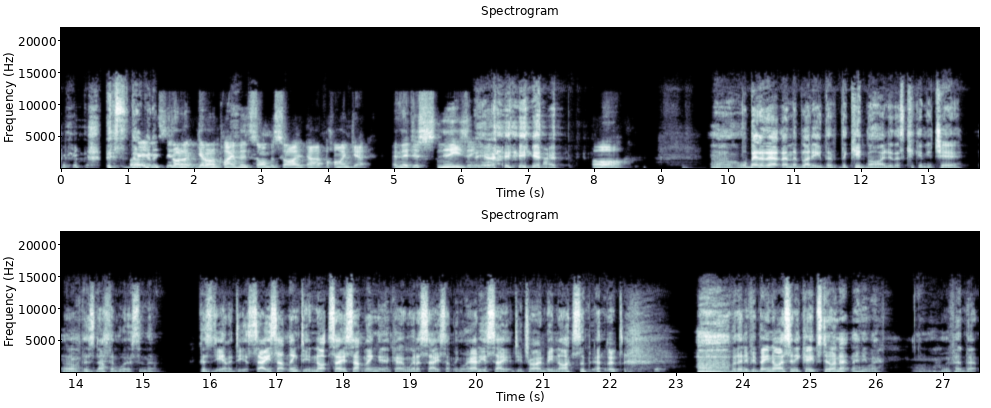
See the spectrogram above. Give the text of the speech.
this is not gonna you sit on a get on a plane. There's someone beside uh, behind you, and they're just sneezing. yeah, yeah. Oh, Oh, well, better that than the bloody the, the kid behind you that's kicking your chair. Oh, there's nothing worse than that. Because you know, do you say something? Do you not say something? Okay, I'm going to say something. Well, how do you say it? Do you try and be nice about it? Oh, but then if you be nice and he keeps doing it, anyway, we've had that.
